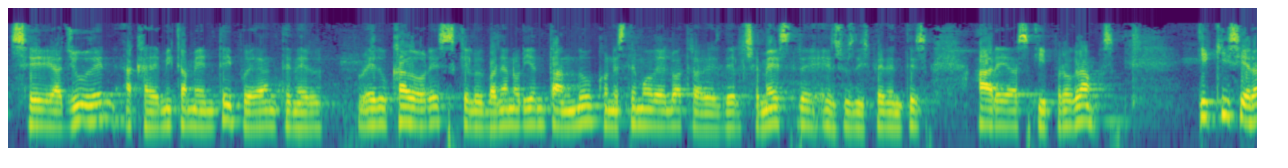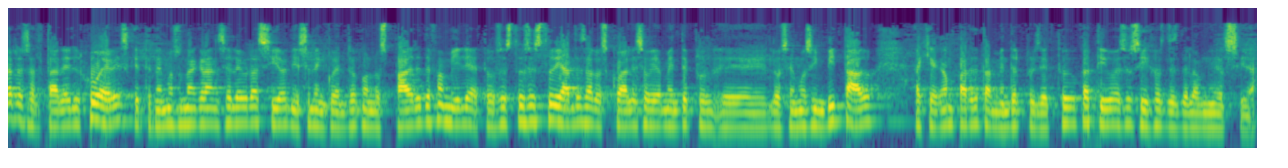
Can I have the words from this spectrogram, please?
se ayuden académicamente y puedan tener educadores que los vayan orientando con este modelo a través del semestre en sus diferentes áreas y programas. Y quisiera resaltar el jueves que tenemos una gran celebración y es el encuentro con los padres de familia de todos estos estudiantes a los cuales obviamente pues, eh, los hemos invitado a que hagan parte también del proyecto educativo de sus hijos desde la universidad.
